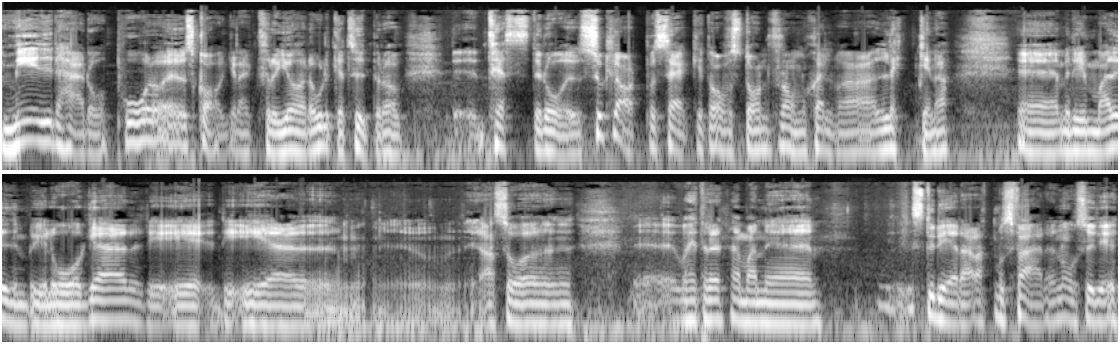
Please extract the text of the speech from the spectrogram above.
med i det här då på eh, Skagerrak för att göra olika typer av eh, tester då såklart på säkert avstånd från själva läckorna. Eh, men det är marinbiologer, det är, det är alltså vad heter det när man studerar atmosfären och så är det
